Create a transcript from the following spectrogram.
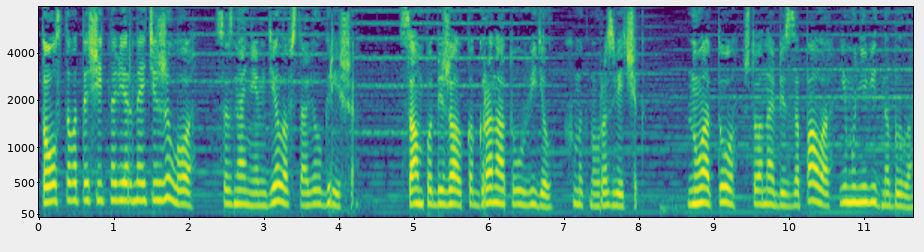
«Толстого тащить, наверное, тяжело», — сознанием дела вставил Гриша. «Сам побежал, как гранату увидел», — хмыкнул разведчик. Ну а то, что она без запала, ему не видно было.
